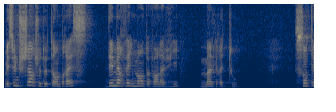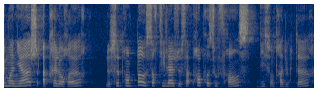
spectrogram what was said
mais une charge de tendresse, d'émerveillement devant la vie, malgré tout. Son témoignage, après l'horreur, ne se prend pas au sortilège de sa propre souffrance, dit son traducteur,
